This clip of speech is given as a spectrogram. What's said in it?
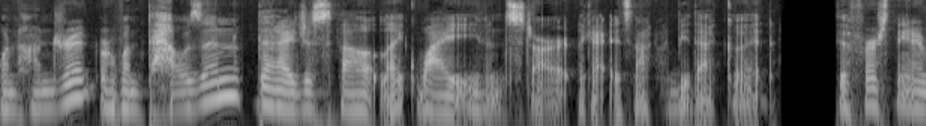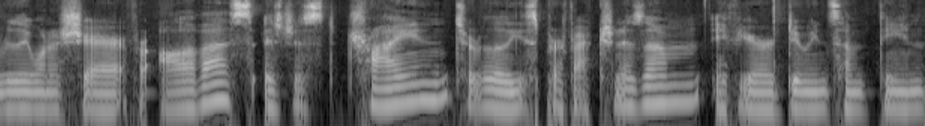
100 or 1000 that I just felt like, why even start? Like, it's not going to be that good the first thing I really want to share for all of us is just trying to release perfectionism if you're doing something,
